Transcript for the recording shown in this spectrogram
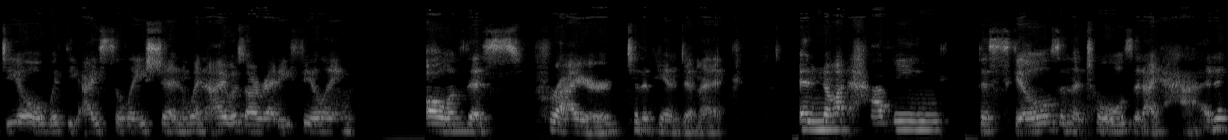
deal with the isolation when I was already feeling all of this prior to the pandemic and not having the skills and the tools that I had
